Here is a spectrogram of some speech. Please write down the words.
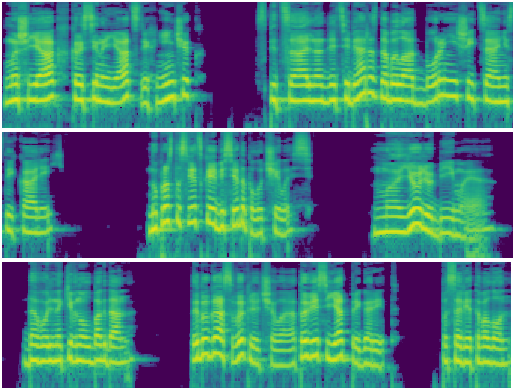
Мышьяк, крысиный яд, стряхнинчик?» Специально для тебя раздобыла отборнейший цианистый калий. Ну, просто светская беседа получилась. «Моё любимое», — довольно кивнул Богдан. «Ты бы газ выключила, а то весь яд пригорит», — посоветовал он.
